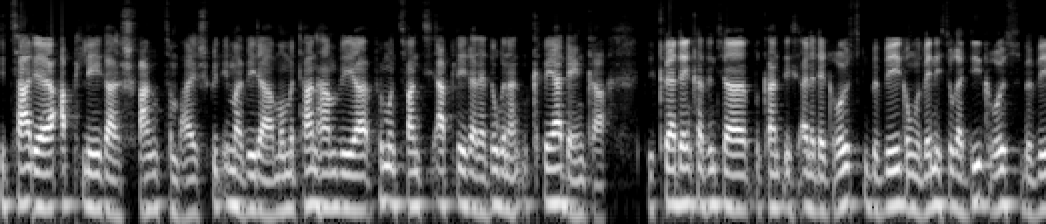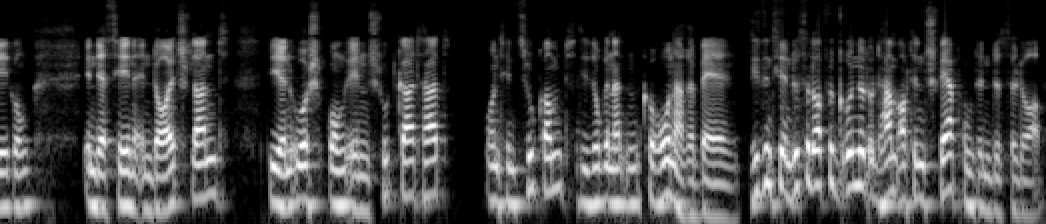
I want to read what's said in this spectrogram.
Die Zahl der Ableger schwankt zum Beispiel immer wieder. Momentan haben wir 25 Ableger der sogenannten Querdenker. Die Querdenker sind ja bekanntlich eine der größten Bewegungen, wenn nicht sogar die größte Bewegung in der Szene in Deutschland, die ihren Ursprung in Stuttgart hat. Und hinzu kommt die sogenannten Corona-Rebellen. Die sind hier in Düsseldorf gegründet und haben auch den Schwerpunkt in Düsseldorf.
